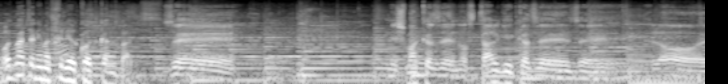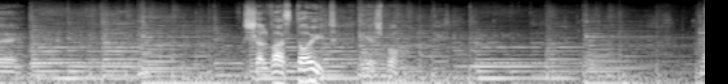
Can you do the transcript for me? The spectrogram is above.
עוד מעט אני מתחיל לרקוד כאן ואלס. זה נשמע כזה נוסטלגי כזה, זה לא... אה, שלווה סטואית יש פה. Come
